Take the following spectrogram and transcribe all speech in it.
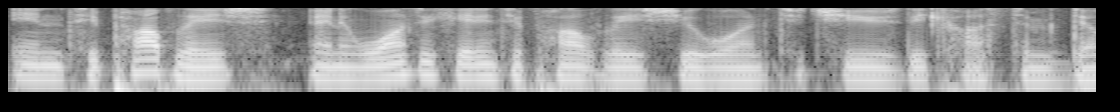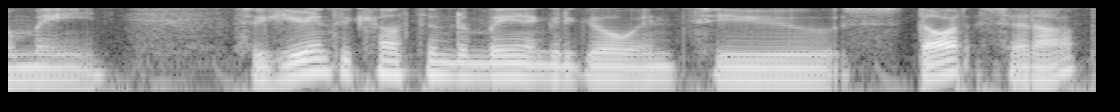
into publish and once you hit into publish you want to choose the custom domain so here into custom domain I'm going to go into start setup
